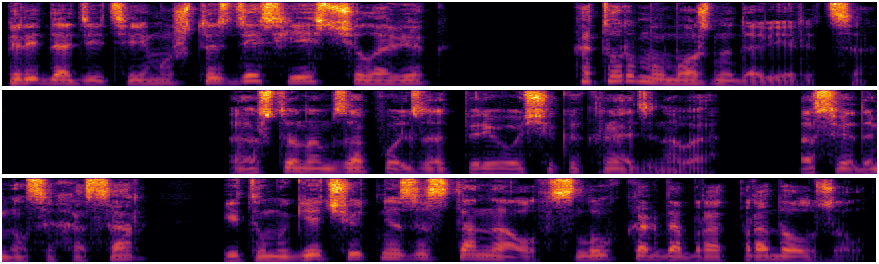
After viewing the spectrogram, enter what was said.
передадите ему, что здесь есть человек, которому можно довериться. «А что нам за польза от перевозчика краденого?» — осведомился Хасар, и Тумуге чуть не застонал вслух, когда брат продолжил.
